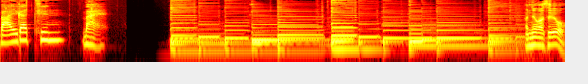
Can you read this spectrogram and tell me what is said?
말 같은 말 안녕하세요.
